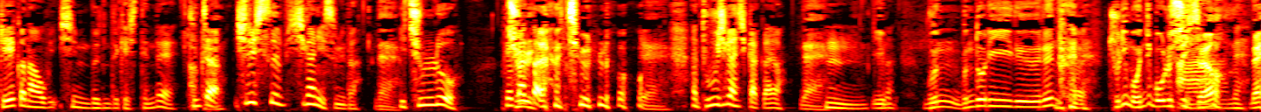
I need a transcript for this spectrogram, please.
기획과 나오신 분들 계실 텐데 진짜 그래요? 실습 시간이 있습니다. 네. 이 줄로 줄. 깎아요. 줄로 예. 한두 시간씩 깎아요. 네. 음, 이 문, 문돌이들은 어, 줄이 뭔지 모를 수 아, 있어요. 네. 네.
